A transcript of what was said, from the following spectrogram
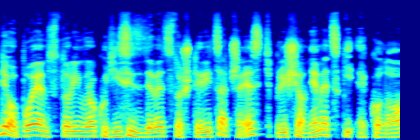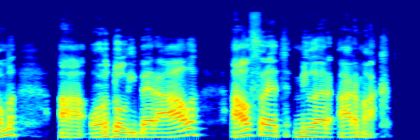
Ide o pojem, s ktorým v roku 1946 prišiel nemecký ekonóm a ordoliberál Alfred Miller Armak.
